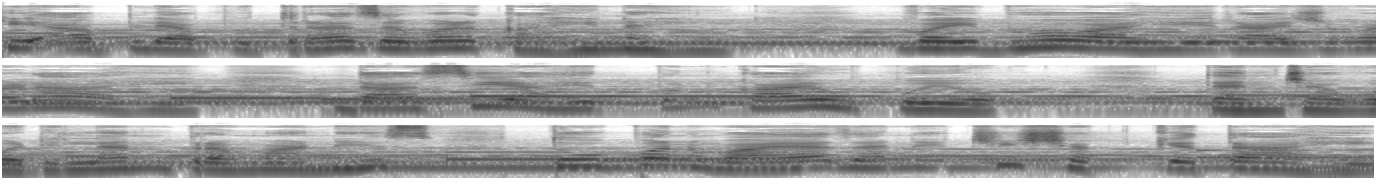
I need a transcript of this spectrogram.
की आपल्या पुत्राजवळ काही नाही. वैभव आहे राजवाडा आहे दासी आहेत पण काय उपयोग? त्यांच्या वडिलांप्रमाणेच तो पण वाया जाण्याची शक्यता आहे.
